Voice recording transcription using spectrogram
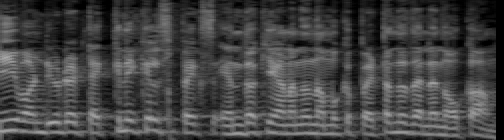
ഈ വണ്ടിയുടെ ടെക്നിക്കൽ സ്പെക്സ് എന്തൊക്കെയാണെന്ന് നമുക്ക് പെട്ടെന്ന് തന്നെ നോക്കാം.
